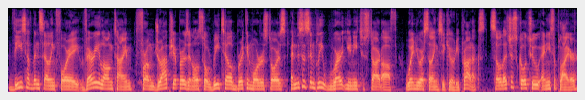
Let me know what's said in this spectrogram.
These have been selling for a very long time from dropshippers and also retail brick and mortar stores. And this is simply where you need to start off when you are selling security products. So let's just go to any supplier,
